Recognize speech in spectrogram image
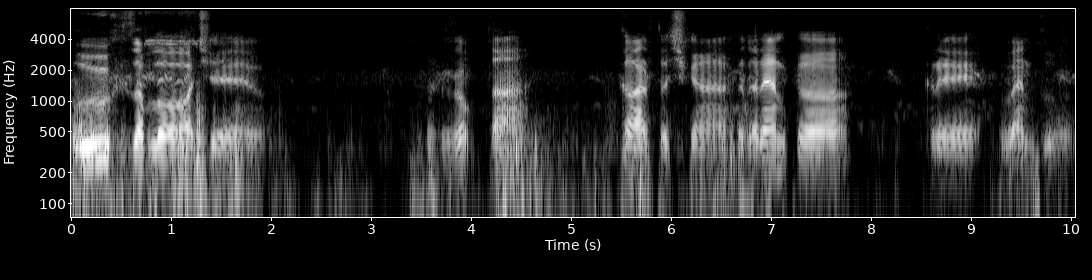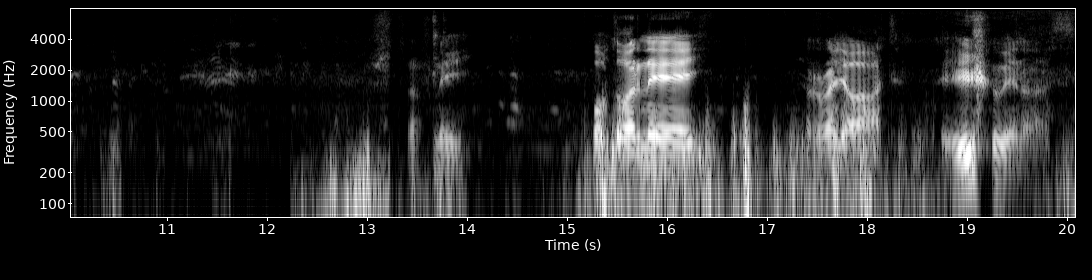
Ух, заблочив. Жовта. Карточка. Федоренко. Кривенко. Штрафний. Повторний. Рольот. Їх ви нас.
